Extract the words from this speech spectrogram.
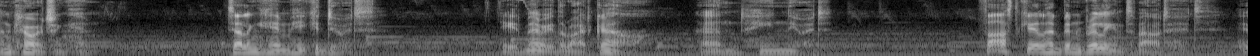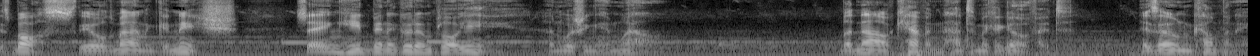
encouraging him, telling him he could do it. He had married the right girl, and he knew it. Fastkill had been brilliant about it, his boss, the old man Ganesh, saying he'd been a good employee and wishing him well. But now Kevin had to make a go of it, his own company.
